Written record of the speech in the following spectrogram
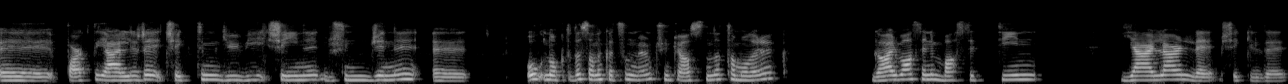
e, farklı yerlere çektim gibi bir şeyini, düşünceni e, o noktada sana katılmıyorum. Çünkü aslında tam olarak galiba senin bahsettiğin yerlerle bir şekilde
